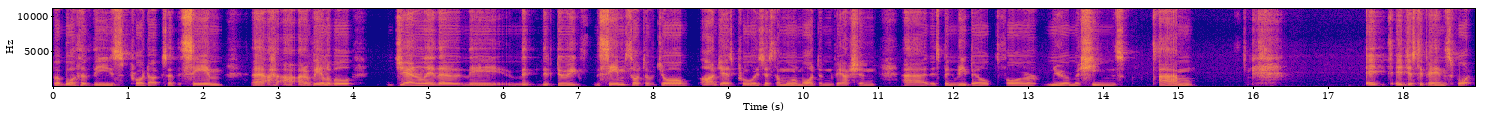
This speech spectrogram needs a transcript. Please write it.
but both of these products are the same uh, are, available. Generally, they, they, they're doing the same sort of job. ArcGIS Pro is just a more modern version uh, that's been rebuilt for newer machines. Um, it, it just depends what,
